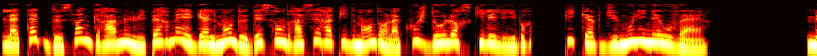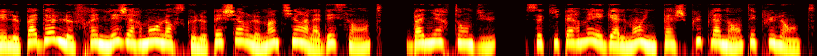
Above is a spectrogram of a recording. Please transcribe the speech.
La tête de 5 grammes lui permet également de descendre assez rapidement dans la couche d'eau lorsqu'il est libre, pick-up du moulinet ouvert. Mais le paddle le freine légèrement lorsque le pêcheur le maintient à la descente, bannière tendue, ce qui permet également une pêche plus planante et plus lente.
